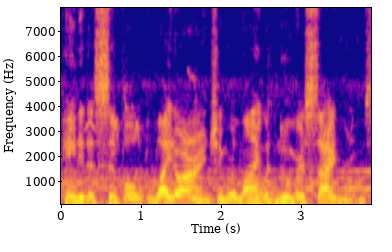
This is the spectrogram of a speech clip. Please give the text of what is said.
painted a simple light orange, and were lined with numerous side rooms.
